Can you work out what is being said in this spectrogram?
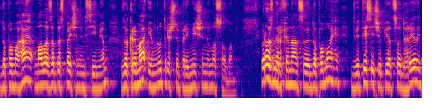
допомагає малозабезпеченим сім'ям, зокрема і внутрішньо переміщеним особам. Розмір фінансової допомоги 2500 гривень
